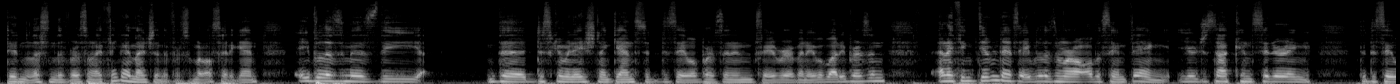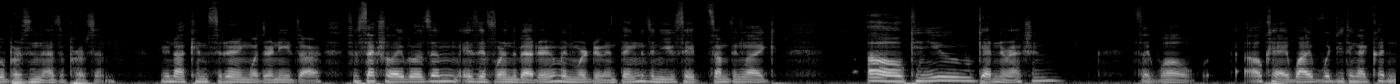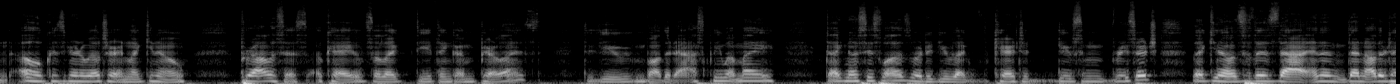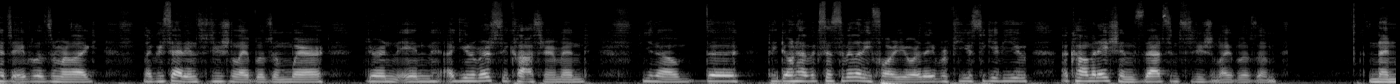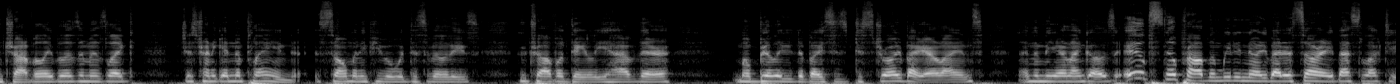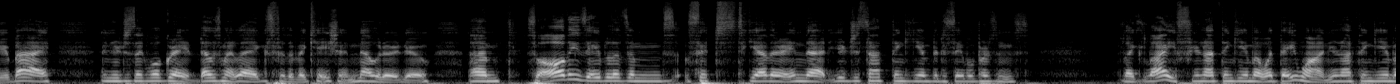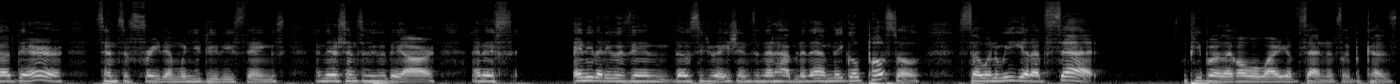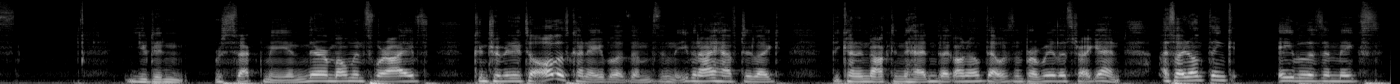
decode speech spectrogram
didn't listen to the first one, I think I mentioned the first one, but I'll say it again. Ableism is the the discrimination against a disabled person in favor of an able-bodied person, and I think different types of ableism are all the same thing. You're just not considering the disabled person as a person. You're not considering what their needs are. So sexual ableism is if we're in the bedroom and we're doing things, and you say something like, "Oh, can you get an erection?" It's like, well, okay, why would you think I couldn't? Oh, because you're in a wheelchair and, like, you know, paralysis. Okay, so, like, do you think I'm paralyzed? Did you even bother to ask me what my diagnosis was? Or did you, like, care to do some research? Like, you know, so there's that. And then, then other types of ableism are, like, like we said, institutional ableism, where you're in, in a university classroom and, you know, the they don't have accessibility for you or they refuse to give you accommodations. That's institutional ableism. And then travel ableism is like just trying to get in a plane. So many people with disabilities who travel daily have their mobility devices destroyed by airlines. And then the airline goes, oops, no problem. We didn't know any better. Sorry. Best of luck to you. Bye. And you're just like, well, great. That was my legs for the vacation. Now what do I do? Um, so all these ableisms fit together in that you're just not thinking of the disabled person's like life. You're not thinking about what they want. You're not thinking about their sense of freedom when you do these things and their sense of who they are. And if anybody was in those situations and that happened to them, they go postal. So when we get upset, people are like, "Oh, well, why are you upset?" And it's like because you didn't respect me. And there are moments where I've contributed to all those kind of ableisms, and even I have to like be kind of knocked in the head and be like, "Oh no, that wasn't appropriate. Let's try again." So I don't think ableism makes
